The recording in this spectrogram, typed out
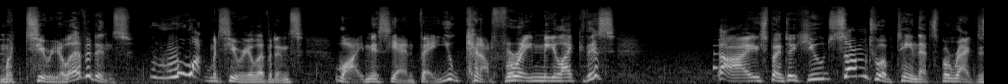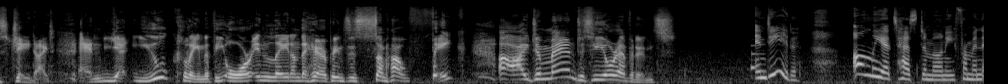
Material evidence? What material evidence? Why, Miss Yanfei, you cannot frame me like this. I spent a huge sum to obtain that Smaragdus jadeite, and yet you claim that the ore inlaid on the hairpins is somehow fake? I demand to see your evidence. Indeed. Only a testimony from an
